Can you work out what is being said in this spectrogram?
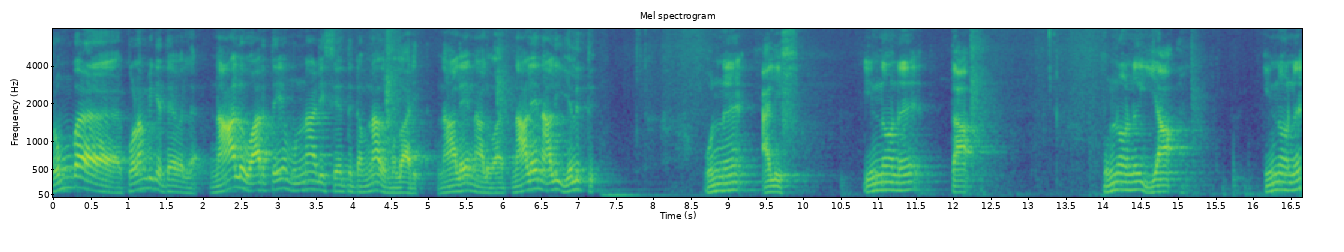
ரொம்ப குழம்பிக்க தேவையில்லை. நாலு வார்த்தையை முன்னாடி சேர்த்துட்டோம்னா அது முலாரி. நாலே நாலு வார் நாலே நாலு எழுத்து. ஒன்று அலிஃப். இன்னொன்று தா. இன்னொன்று யா. இன்னொன்று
